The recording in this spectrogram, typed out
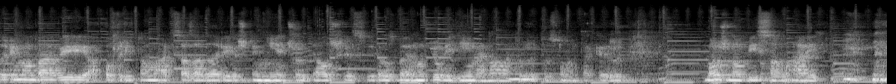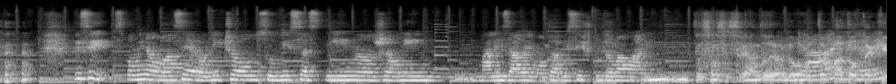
ktorý ma baví a popri tom, ak sa zadarí ešte niečo ďalšie si rozbehnúť, uvidíme, no ale to, že to sú len také, že možno by som aj. Ty si spomínal vlastne rodičov, súvise s tým, že oni mali záujem o to, aby si študovala aj... Mm, to som si srandu robil, lebo to padol hej. taký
